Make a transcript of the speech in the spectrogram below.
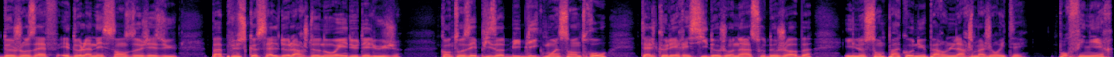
de Joseph et de la naissance de Jésus, pas plus que celle de l'arche de Noé et du déluge. Quant aux épisodes bibliques moins centraux, tels que les récits de Jonas ou de Job, ils ne sont pas connus par une large majorité. Pour finir,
